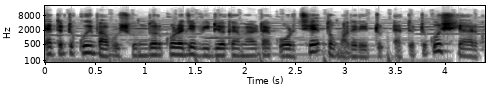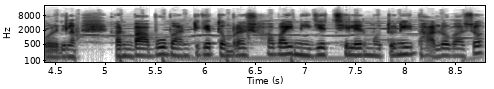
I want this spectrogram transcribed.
এতটুকুই বাবু সুন্দর করে যে ভিডিও ক্যামেরাটা করছে, তোমাদের একটু, এতটুকু শেয়ার করে দিলাম। কারণ বাবু, বান্টিকে তোমরা সবাই নিজের ছেলের মতনই ভালোবাসো,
